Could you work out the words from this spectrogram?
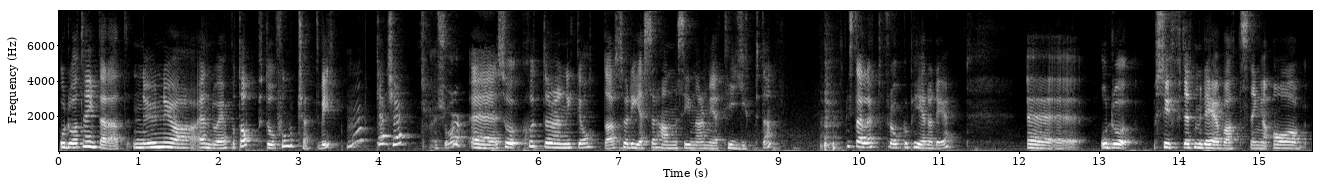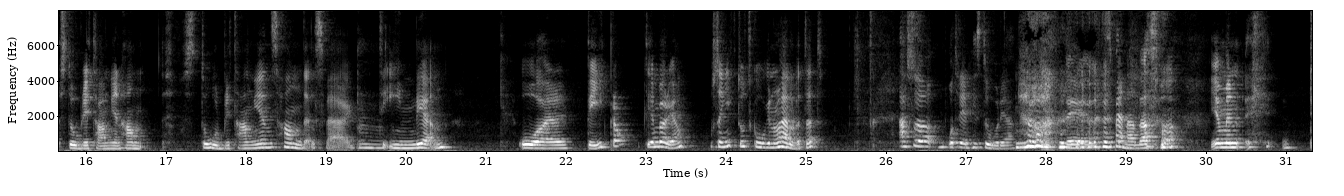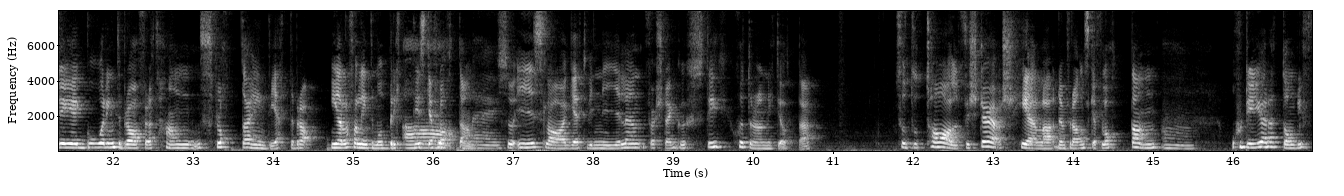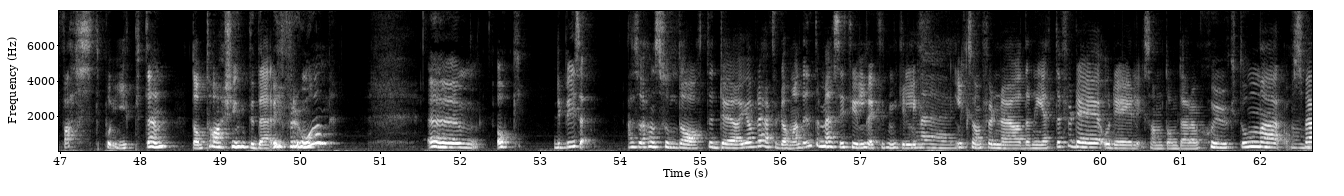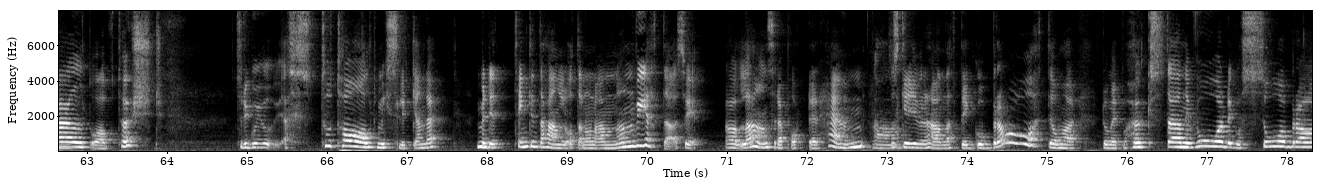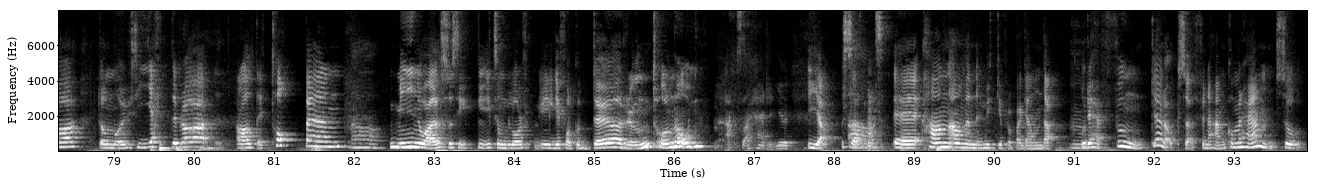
Och då tänkte jag att nu när jag ändå är på topp, då fortsätter vi. Kanske. Sure. Eh, så 1798 så reser han med sin armé till Egypten. Istället för att ockupera det. Eh, och då, syftet med det var att stänga av Storbritannien, han, Storbritanniens handelsväg till Indien. Och det gick bra till en början. Och sen gick det åt skogen och helvetet. Alltså, återigen historia. Det är spännande alltså. Ja men det går inte bra för att hans flotta är inte jättebra. I alla fall inte mot brittiska Ah, flottan. nej. Så i slaget vid Nilen 1 augusti 1798 så totalförstörs hela den franska flottan. Mm. Och det gör att de blir fast på Egypten. De tar sig inte därifrån. Ehm, och det blir så Alltså hans soldater dör ju av det här för de hade inte med sig tillräckligt mycket liv, liksom förnödenheter för det och det är liksom, de dör av sjukdomar, av svält och av törst. Så det går ju alltså, totalt misslyckande. Men det tänker inte han låta någon annan veta. Så i alla hans rapporter hem Ja. så skriver han att det går bra, att de, har, de är på högsta nivå, det går så bra, de mår jättebra, allt är toppen. Ja. Meanwhile så sitter, liksom, ligger folk och dör runt honom. Alltså herregud. Ja, så Ja. att eh, han använder mycket propaganda. Och det här funkar också, för när han kommer hem så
